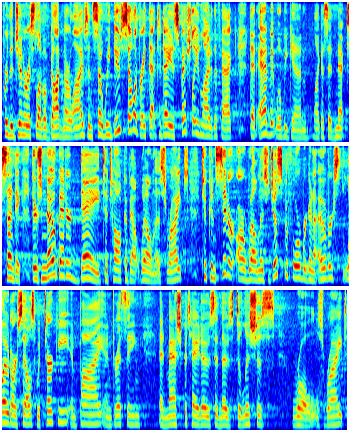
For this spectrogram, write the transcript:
for the generous love of God in our lives. And so we do celebrate that today, especially in light of the fact that Advent will begin, like I said, next Sunday. There's no better day to talk about wellness, right? To consider our wellness just before we're going to overload ourselves with turkey and pie and dressing and mashed potatoes and those delicious rolls, right?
